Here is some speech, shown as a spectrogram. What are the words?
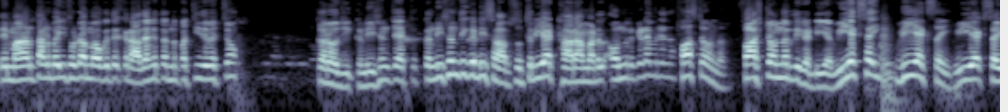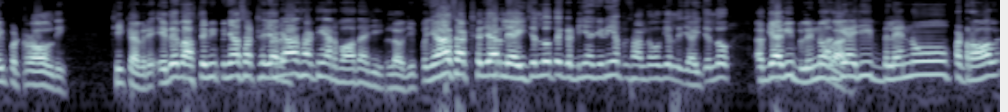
ਤੇ ਮਾਨਤਾਨ ਬਾਈ ਤੁਹਾਡਾ ਮੌਕੇ ਤੇ ਕਰਾ ਦਾਂਗੇ 325 ਦੇ ਵਿੱਚੋਂ। ਕਰੋ ਜੀ ਕੰਡੀਸ਼ਨ ਚੈੱਕ ਕੰਡੀਸ਼ਨ ਦੀ ਗੱਡੀ ਸਾਫ਼ ਸੁਥਰੀ ਆ 18 ਮਾਡਲ ਓਨਰ ਕਿਹੜਾ ਵੀਰੇ ਦਾ? ਫਸਟ ਓਨਰ ਫਸਟ ਓਨਰ ਦੀ ਗੱਡੀ ਆ VXI VXI VXI ਪੈਟਰੋਲ ਦੀ। ਠੀਕ ਹੈ ਵੀਰੇ ਇਹਦੇ ਵਾਸਤੇ ਵੀ 50 60000 50 60000 ਬਹੁਤ ਹੈ ਜੀ। ਲਓ ਜੀ 50 60000 ਲਿਆਈ ਚੱਲੋ ਤੇ ਗੱਡੀਆਂ ਜਿਹੜੀਆਂ ਪਸੰਦ ਆਉਂਦੀਆਂ ਲਿਜਾਈ ਚੱਲੋ। ਅੱਗੇ ਆ ਗਈ ਬਲਿਨੋ ਅੱਗੇ ਕਾਰ ਹੈ ਜੀ ਬਲੈਨੋ ਪੈਟਰੋਲ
